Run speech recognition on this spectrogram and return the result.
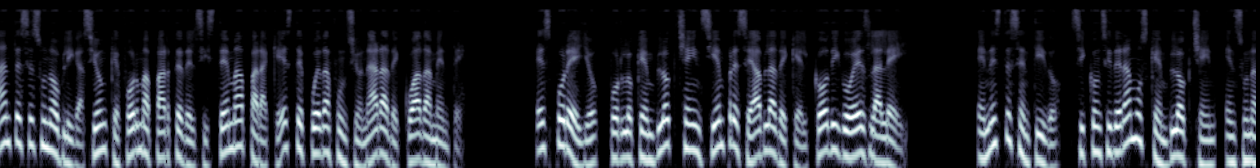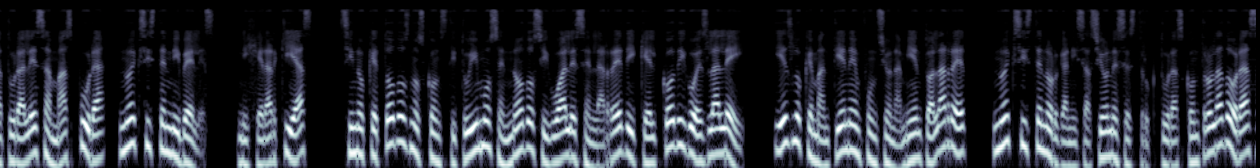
antes es una obligación que forma parte del sistema para que éste pueda funcionar adecuadamente. Es por ello, por lo que en blockchain siempre se habla de que el código es la ley. En este sentido, si consideramos que en blockchain, en su naturaleza más pura, no existen niveles, ni jerarquías, sino que todos nos constituimos en nodos iguales en la red y que el código es la ley, y es lo que mantiene en funcionamiento a la red, no existen organizaciones estructuras controladoras,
